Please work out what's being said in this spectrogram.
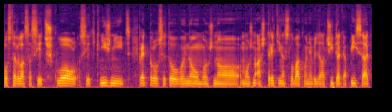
Postavila sa sieť škôl, sieť knižníc. Pred prvou svetovou vojnou možno, možno až tretina Slovákov nevedela čítať a písať.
